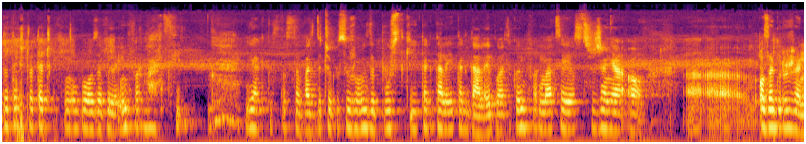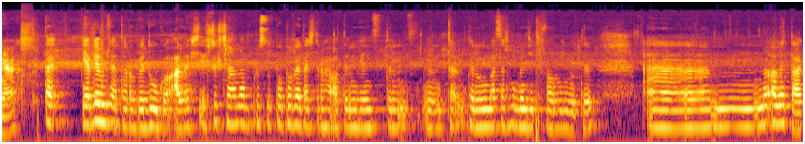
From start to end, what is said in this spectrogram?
do tej szczoteczki nie było za wiele informacji, jak to stosować, do czego służą wypustki i tak dalej, i tak dalej. Była tylko informacja i ostrzeżenia o, o zagrożeniach. Tak, ja wiem, że ja to robię długo, ale jeszcze chciałam Wam po prostu popowiadać trochę o tym, więc ten, ten, ten masaż nie będzie trwał minuty. No ale tak,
